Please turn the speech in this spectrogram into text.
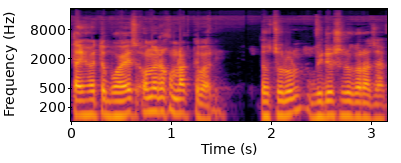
তাই হয়তো ভয়েস অন্যরকম লাগতে পারে। তো চলুন, ভিডিও শুরু করা যাক।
